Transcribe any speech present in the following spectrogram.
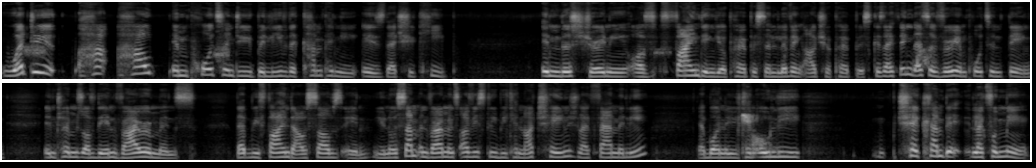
what do you how how important do you believe the company is that you keep in this journey of finding your purpose and living out your purpose because i think that's a very important thing in terms of the environments that we find ourselves in. You know some environments obviously we cannot change like family. Eh, you can only check like for me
